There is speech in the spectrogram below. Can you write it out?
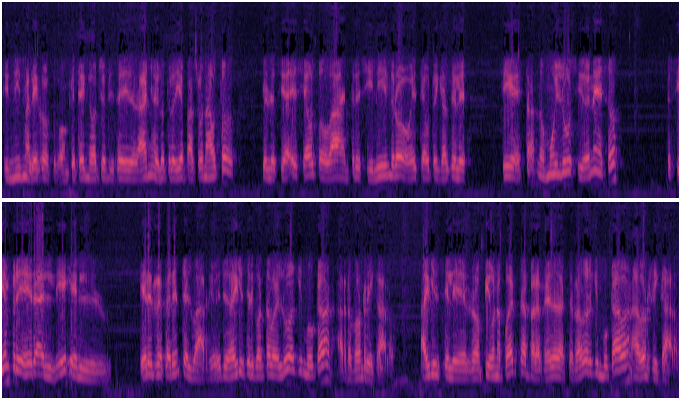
sin ir más lejos, aunque tenga 86 años, el otro día pasó un auto y él decía, ese auto va en tres cilindros, o este auto hay que hacerle, sigue estando muy lúcido en eso. Siempre era el, es el, era el referente del barrio. A alguien se le cortaba el luz, ¿a quién buscaban? A don Ricardo. A alguien se le rompía una puerta para arreglar la cerradura, ¿a quién buscaban? A don Ricardo.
